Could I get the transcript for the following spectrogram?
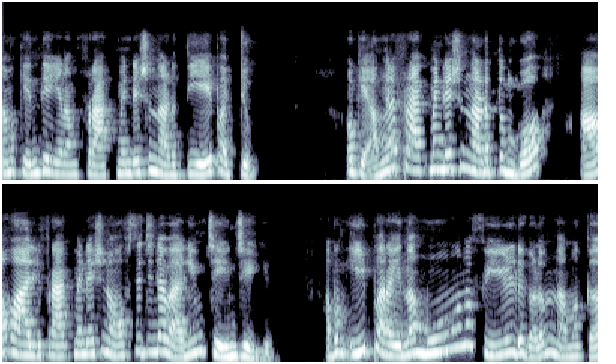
നമുക്ക് എന്ത് ചെയ്യണം? ഫ്രാഗ്മെന്റേഷൻ നടത്തിയേ പറ്റൂ. ഓക്കെ അങ്ങനെ ഫ്രാഗ്മെന്റേഷൻ നടത്തുമ്പോൾ ആ വാല്യൂ ഫ്രാഗ്മെന്റേഷൻ ഓഫ്സെറ്റിന്റെ വാല്യൂം ചേഞ്ച് ചെയ്യും. അപ്പം ഈ പറയുന്ന മൂന്ന് ഫീൽഡുകളും നമുക്ക്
